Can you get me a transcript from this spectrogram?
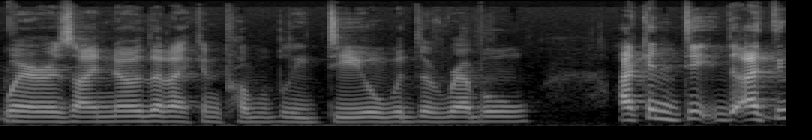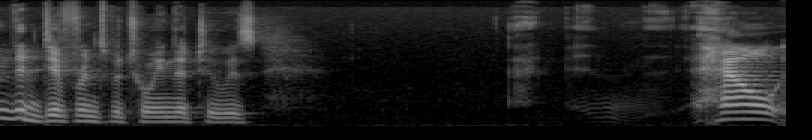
Whereas I know that I can probably deal with the rebel. I can. De- I think the difference between the two is how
